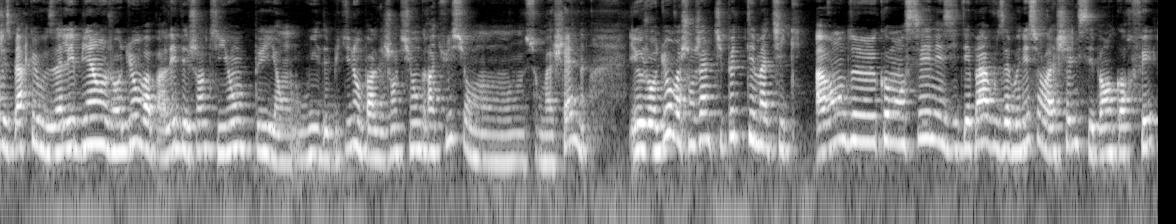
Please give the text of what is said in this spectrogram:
j'espère que vous allez bien. Aujourd'hui, on va parler d'échantillons payants. Oui, d'habitude, on parle d'échantillons gratuits sur, ma chaîne. Et aujourd'hui, on va changer un petit peu de thématique. Avant de commencer, n'hésitez pas à vous abonner sur la chaîne si ce n'est pas encore fait.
